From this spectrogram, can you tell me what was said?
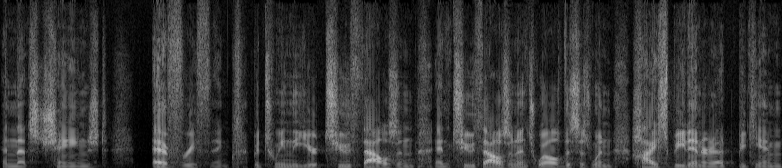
And that's changed everything. Between the year 2000 and 2012, this is when high speed internet became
